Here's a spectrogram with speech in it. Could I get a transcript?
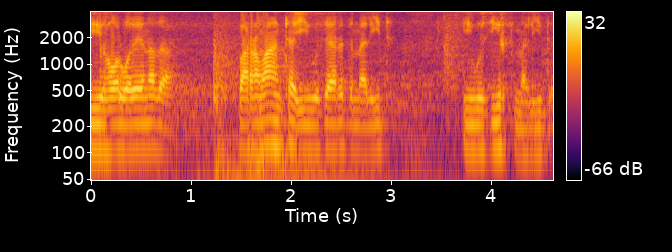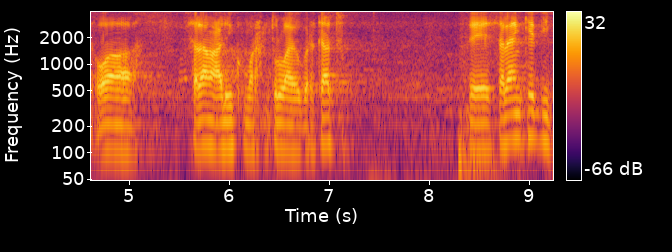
iyo howlwadeennada baarlamaanka iyo wasaaradda maaliyadda iyo wasiirka maaliyadda waa asalaamu calaykum waraxmat ullaahi wabarakaatu salaan kadib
